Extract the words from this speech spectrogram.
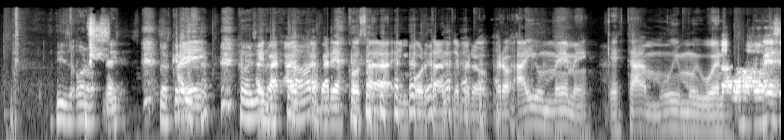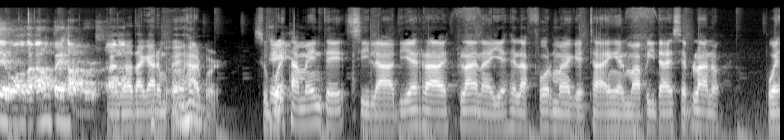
Dice, oh no, Hay, varias cosas importantes, pero, pero hay un meme que está muy, muy bueno. Los japoneses cuando atacaron Pearl Harbor. Cuando atacaron Pearl Harbor. Supuestamente, si la Tierra es plana y es de la forma que está en el mapita de ese plano, pues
